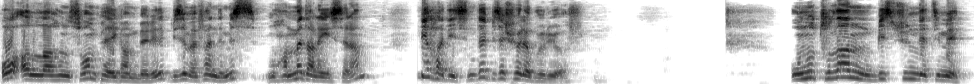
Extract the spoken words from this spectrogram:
O Allah'ın son peygamberi bizim Efendimiz Muhammed Aleyhisselam bir hadisinde bize şöyle buyuruyor. Unutulan bir sünnetimi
